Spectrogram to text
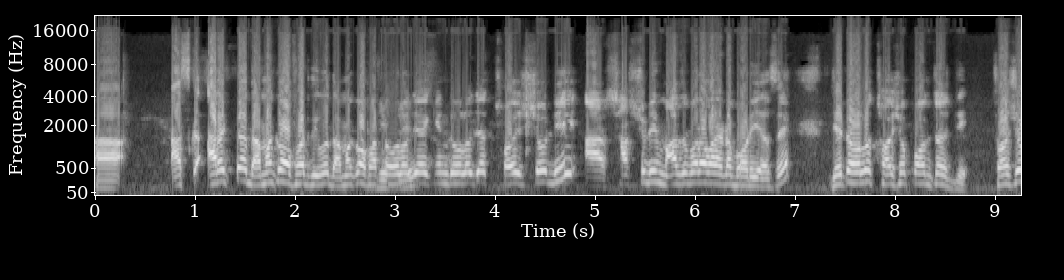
আহ, আজকে আরেকটা ধামাকা অফার দিব। ধামাকা অফারটা হলো যে কিন্তু হলো যে ছয়শো ডি আর সাতশো ডির মাঝ বরাবর একটা বডি আছে যেটা হলো ছয়শো পঞ্চাশ ডি। ছয়শো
